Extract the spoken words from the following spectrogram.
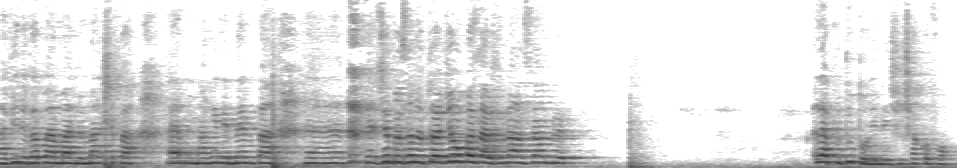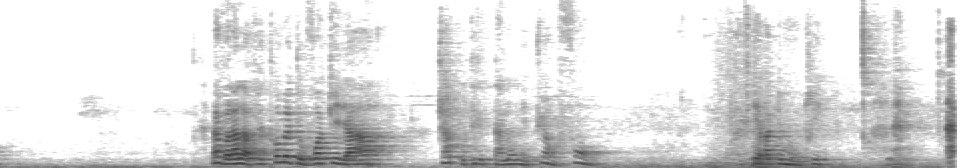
Ma vie ne va pas, ne marche pas. Ah, mon mari ne m'aime pas. Ah, j'ai besoin de toi. Viens, on passe la journée ensemble. Elle a pris toute ton énergie chaque fois. Là, voilà la fête. Comme elle te voit, tu es là. Tu as porté les talons, mais tu es en forme. Ce qu'elle va te montrer.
